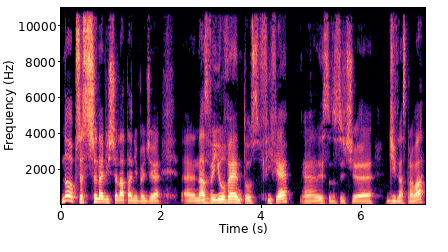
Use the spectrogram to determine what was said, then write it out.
No, przez trzy najbliższe lata nie będzie nazwy Juventus w FIFA. E, jest to dosyć dziwna sprawa.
